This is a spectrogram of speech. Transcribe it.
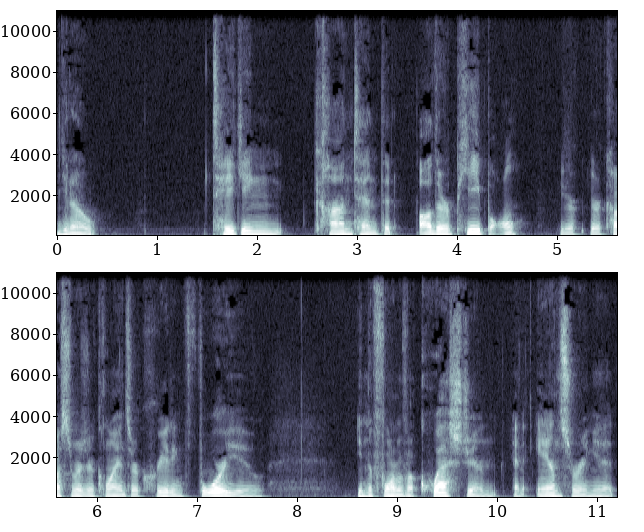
you know taking content that other people your your customers or clients are creating for you in the form of a question and answering it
